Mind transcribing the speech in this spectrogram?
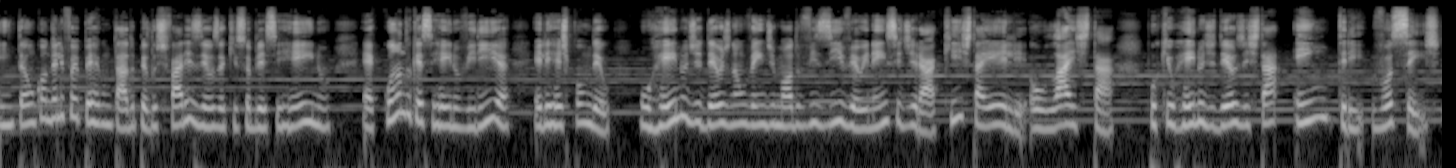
Então, quando ele foi perguntado pelos fariseus aqui sobre esse reino, é quando que esse reino viria, ele respondeu: o reino de Deus não vem de modo visível e nem se dirá aqui está ele ou lá está, porque o reino de Deus está entre vocês.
